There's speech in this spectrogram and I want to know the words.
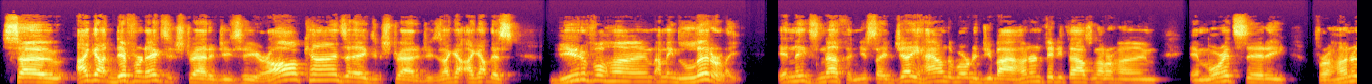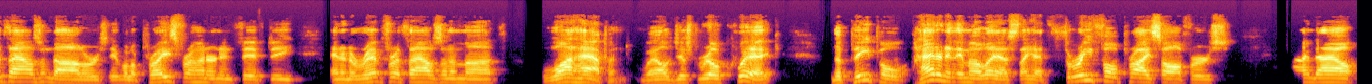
So I got different exit strategies here, all kinds of exit strategies. I got I got this beautiful home. I mean, literally, it needs nothing. You say, Jay, how in the world did you buy a hundred fifty thousand dollar home in Morehead City for a hundred thousand dollars? It will appraise for 150 and it'll rent for a thousand a month. What happened? Well, just real quick, the people had it in MLS. They had three full price offers. Find out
